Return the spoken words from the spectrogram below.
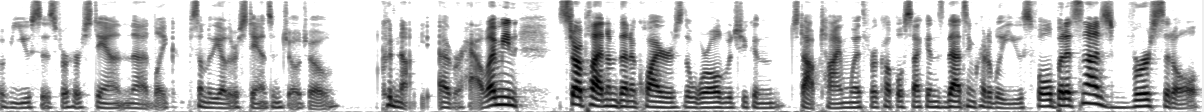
of uses for her stand that like some of the other stands in JoJo could not ever have. I mean, Star Platinum then acquires the world, which you can stop time with for a couple seconds. That's incredibly useful, but it's not as versatile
